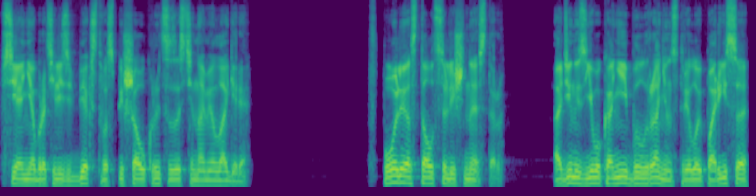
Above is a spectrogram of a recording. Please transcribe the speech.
Все они обратились в бегство, спеша укрыться за стенами лагеря. В поле остался лишь Нестор. Один из его коней был ранен стрелой Париса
